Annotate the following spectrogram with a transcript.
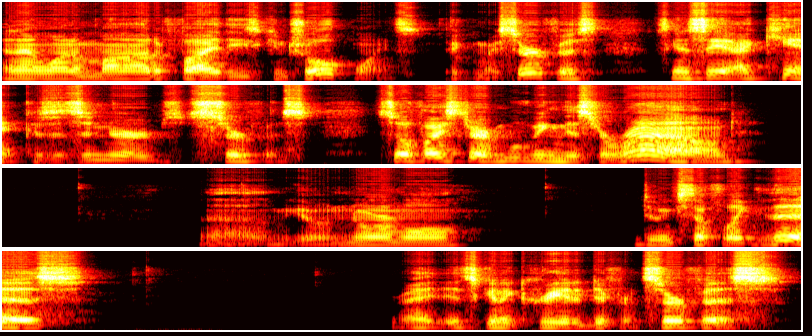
and I want to modify these control points, pick my surface, it's going to say I can't because it's a NURBS surface. So if I start moving this around, uh, let me go normal, doing stuff like this, right, it's going to create a different surface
